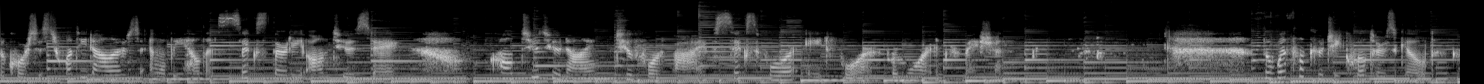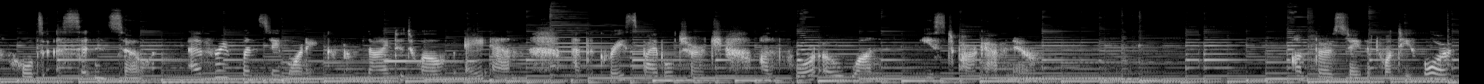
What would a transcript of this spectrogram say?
The course is $20 and will be held at 6:30 on Tuesday. Call 229-245-6484 for more information. The Withlacoochee Quilters Guild holds a sit and sew every Wednesday morning from 9 to 12 a.m. at the Grace Bible Church on 401 East Park Avenue. On Thursday, the 24th,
